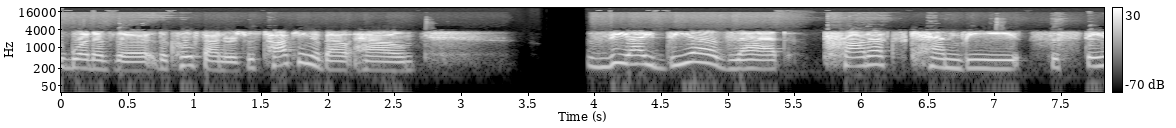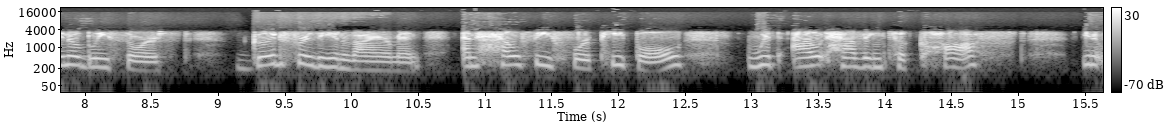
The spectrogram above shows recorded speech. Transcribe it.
one of the the co-founders, was talking about how The idea that products can be sustainably sourced, good for the environment, and healthy for people without having to cost you know,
